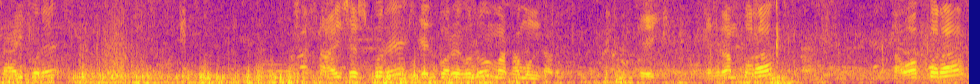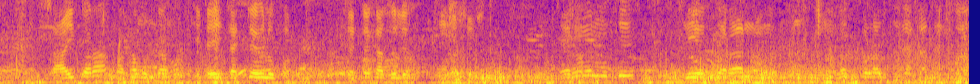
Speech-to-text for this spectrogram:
সাই করে সাই শেষ করে এরপরে হলো মাথা মুন্ডানো এই এহরাম করা, তাওয়াফ করা, সাই করা, মাথা মুন্ডানো, এটাই চারটে হলো ফরজ। চারটে কাজ হলে তোমরা শেষ। এহরামের মধ্যে নিয়োগ করা, নামাজ নামাজ পড়া দুটা কাজ করা পড়া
